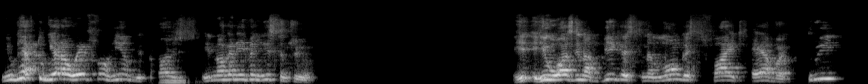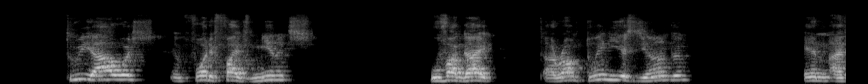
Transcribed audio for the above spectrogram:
you have to get away from him because he's not gonna even listen to you. He, he was in the biggest, in the longest fight ever, three three hours and 45 minutes with a guy around 20 years younger and I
